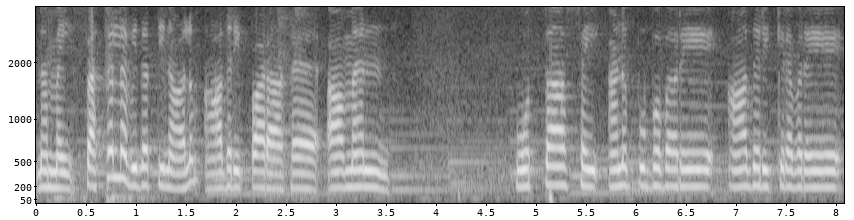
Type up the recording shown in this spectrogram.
நம்மை சகல விதத்தினாலும் ஆதரிப்பாராக. ஆமன். ஒத்தாசை அனுப்புபவரே ஆதரிக்கிறவரே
